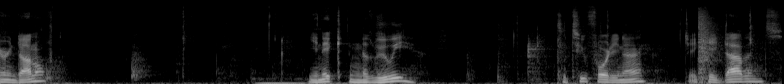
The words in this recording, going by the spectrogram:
Aaron Donald. Yannick Ngakoue to 249. J.K. Dobbins.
